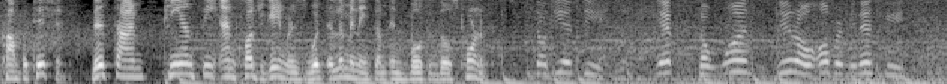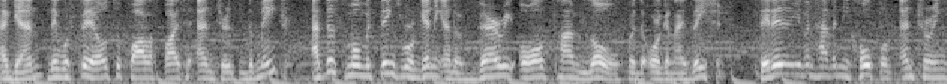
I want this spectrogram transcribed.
competition. This time, TNC and Clutch Gamers would eliminate them in both of those tournaments. So TNC gets the 1-0 over Mineski Again, they would fail to qualify to enter the major. At this moment, things were getting at a very all-time low for the organization. They didn't even have any hope of entering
